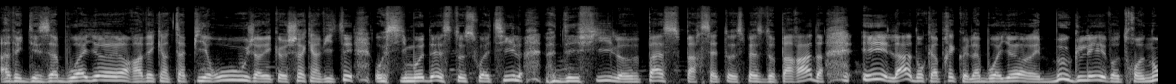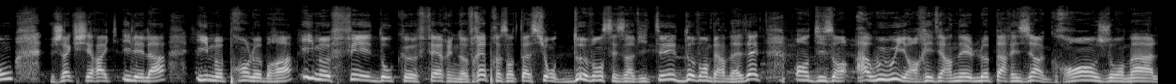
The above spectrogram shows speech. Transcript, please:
avec des aboyeurs, avec un tapis rouge, avec chaque invité, aussi modeste soit-il, défile, passe par cette espèce de parade. Et là, donc après que l'aboyeur et beugler votre nom. Jacques Chirac, il est là, il me prend le bras, il me fait donc euh, faire une vraie présentation devant ses invités, devant Bernadette, en disant ah oui oui Henri Vernet, Le Parisien, grand journal,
